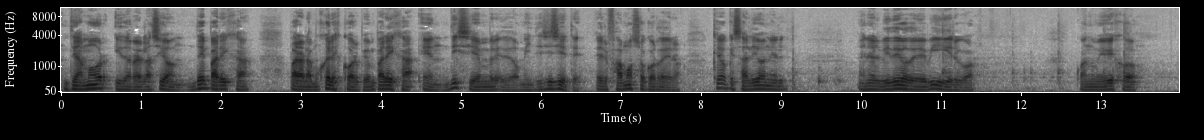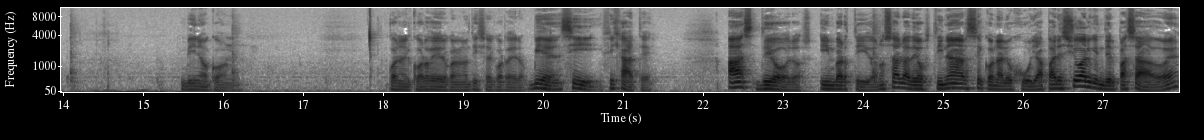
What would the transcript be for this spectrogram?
de amor y de relación de pareja para la mujer escorpio en pareja en diciembre de 2017? El famoso cordero. Creo que salió en el, en el video de Virgo cuando mi viejo vino con con el cordero, con la noticia del cordero. Bien, sí, fíjate. As de oros, invertido. Nos habla de obstinarse con la lujuria. Apareció alguien del pasado, ¿eh?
